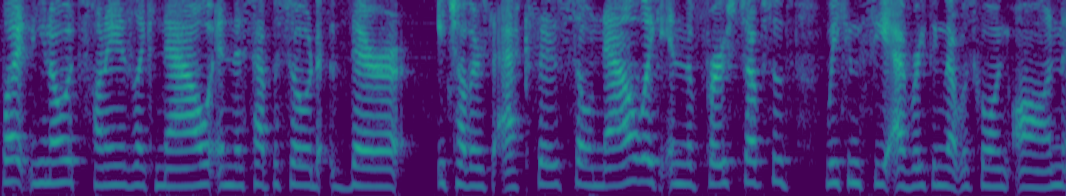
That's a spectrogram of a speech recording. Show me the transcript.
But you know what's funny is like now in this episode they're each other's exes. So now like in the first two episodes we can see everything that was going on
